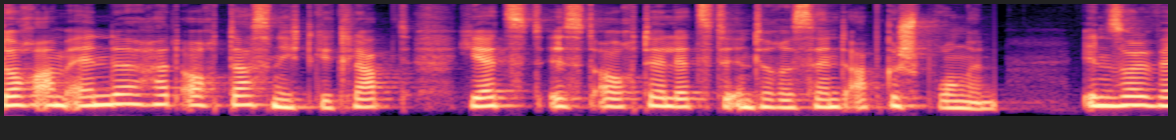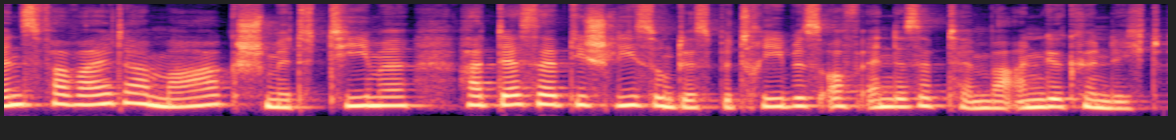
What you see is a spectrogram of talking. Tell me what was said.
Doch am Ende hat auch das nicht geklappt. Jetzt ist auch der letzte Interessent abgesprungen. Insolvenzverwalter Marc Schmidt-Thieme hat deshalb die Schließung des Betriebes auf Ende September angekündigt.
